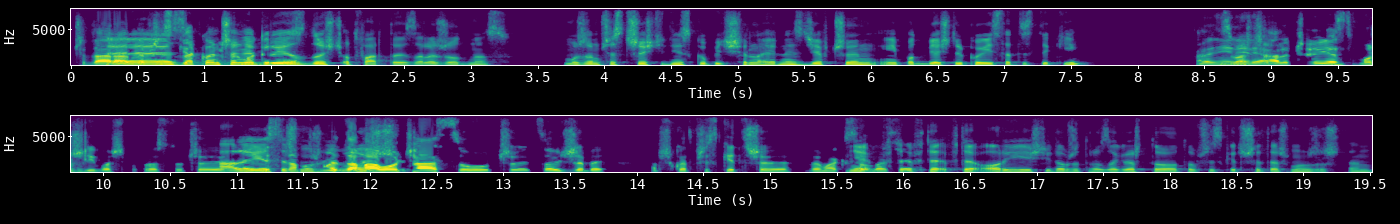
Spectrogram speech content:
czy da radę E, wszystkie zakończenie gry jest dość otwarte, zależy od nas. Możemy przez 30 dni skupić się na jednej z dziewczyn i podbijać tylko jej statystyki, Ale nie, nie, zwłaszcza- nie, ale czy jest możliwość po prostu, czy ale jest, jest możliwość... za mało czasu, czy coś, żeby na przykład wszystkie trzy Nie, wymaksować? w, te, w, te, w teorii, jeśli dobrze to rozegrasz, to, to wszystkie trzy też możesz ten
